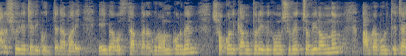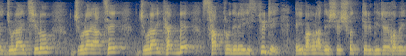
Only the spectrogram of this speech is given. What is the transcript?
আর স্বৈরাচারী করতে না পারে, এই ব্যবস্থা আপনারা গ্রহণ করবেন। সকলকে আন্তরিক এবং শুভেচ্ছা, অভিনন্দন। আমরা বলতে চাই জুলাই ছিল, জুলাই আছে, জুলাই থাকবে, ছাত্রদের এই স্পিডে এই বাংলাদেশের সত্যের বিজয় হবে।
